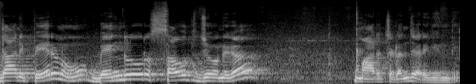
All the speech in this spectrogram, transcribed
దాని పేరును బెంగళూరు సౌత్ జోన్గా మార్చడం జరిగింది.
